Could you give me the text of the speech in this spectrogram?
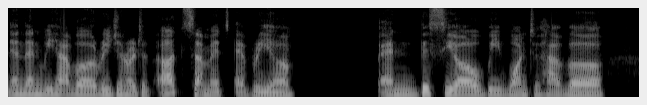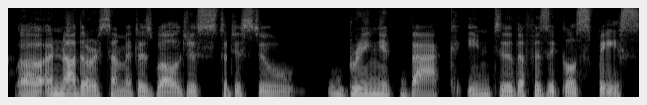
and then we have a regenerative earth summit every year and this year we want to have a uh, another summit as well just just to bring it back into the physical space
